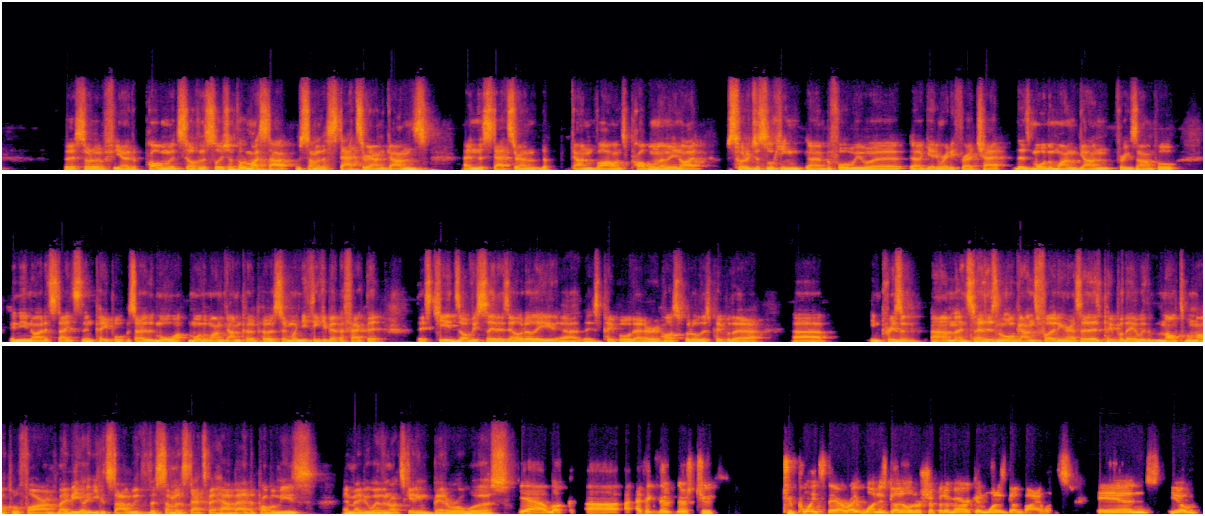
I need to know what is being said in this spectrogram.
the sort of you know the problem itself and the solution, I thought we might start with some of the stats around guns and the stats around the gun violence problem. I mean, I sort of just looking uh, before we were uh, getting ready for our chat. There's more than one gun, for example, in the United States than people. So more more than one gun per person. When you think about the fact that there's kids, obviously, there's elderly, uh, there's people that are in hospital, there's people that are uh, in prison, um, and so there's more guns floating around. So there's people there with multiple multiple firearms. Maybe uh, you could start with the, some of the stats about how bad the problem is and maybe whether or not it's getting better or worse. Yeah, look, uh, I think there, there's two two points there, right? One is gun ownership in America, and one is gun violence. And you know,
